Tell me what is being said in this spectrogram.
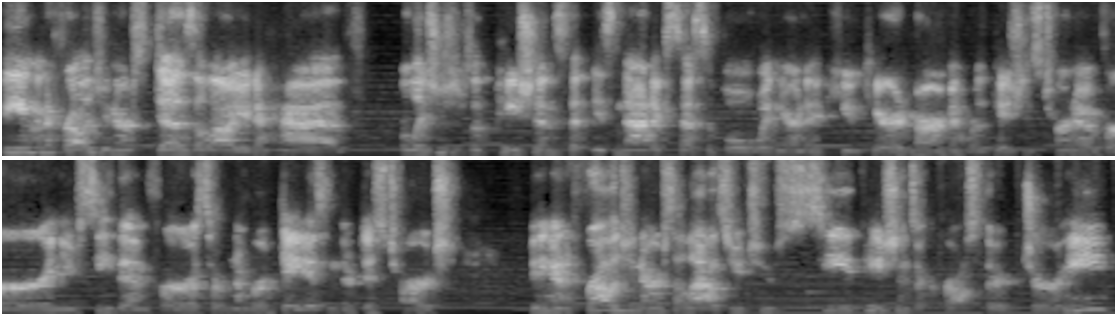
Being a nephrology nurse does allow you to have relationships with patients that is not accessible when you're in an acute care environment where the patients turn over and you see them for a certain number of days and they're discharged. Being a nephrology nurse allows you to see patients across their journey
